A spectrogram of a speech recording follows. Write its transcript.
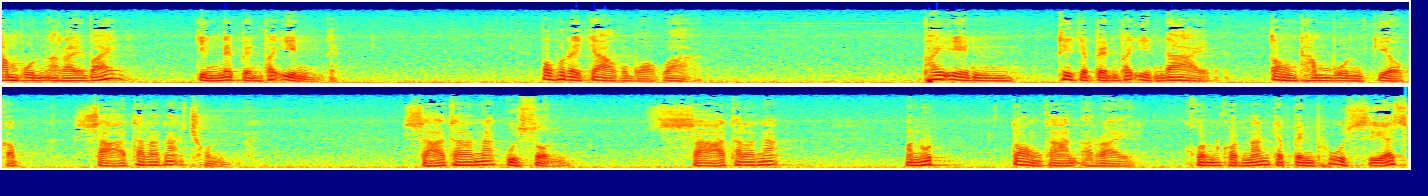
ทำบุญอะไรไว้ จึงได้เป็นพระอินทร์พระพุทธเจ้าก็บอกว่า พระอินทร์ที่จะเป็นพระอินทร์ได้ ต้องทำบุญเกี่ยวกับสาธารณชน สาธารณกุศล สาธารณมนุษย์ต้องการอะไร คนคนนั้นจะเป็นผู้เสียส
